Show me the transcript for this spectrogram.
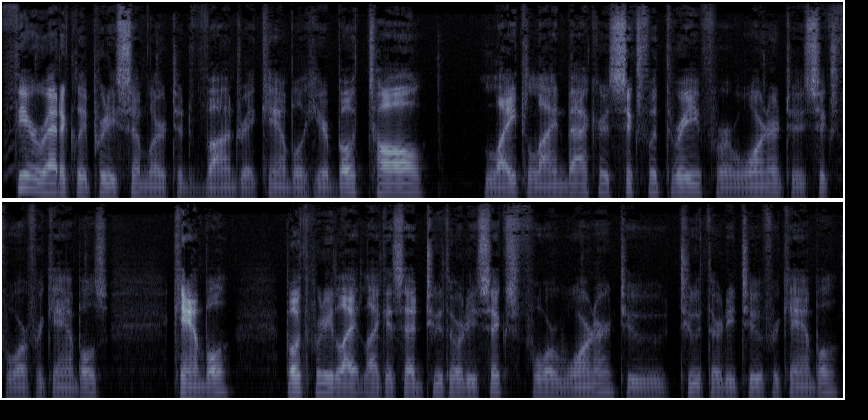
Theoretically, pretty similar to De'Vondre Campbell here. Both tall, light linebackers, six foot three for Warner to six four for Campbell's Campbell. Both pretty light, like I said, 236 for Warner to 232 for Campbell.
